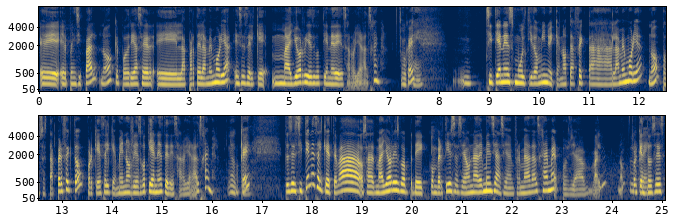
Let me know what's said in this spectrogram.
eh, el principal, ¿no? Que podría ser eh, la parte de la memoria, ese es el que mayor riesgo tiene de desarrollar Alzheimer. ¿ok? Si tienes multidominio y que no te afecta la memoria, ¿no? Pues está perfecto porque es el que menos riesgo tienes de desarrollar Alzheimer. ¿Ok? Ok. Entonces, si tienes el que te va, o sea, mayor riesgo de convertirse hacia una demencia, hacia enfermedad de Alzheimer, pues ya vale, ¿no? Porque entonces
